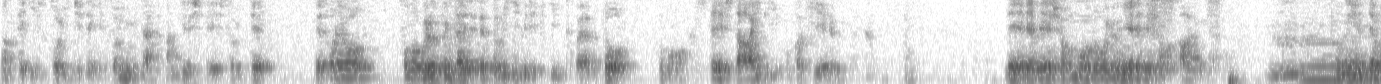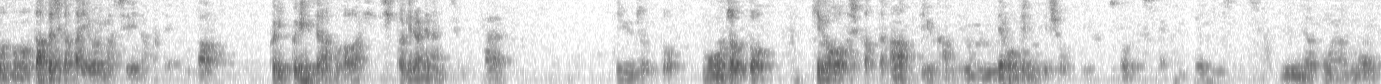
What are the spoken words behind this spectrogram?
なんかテキスト1、テキスト2みたいな感じで指定しておいて、で、それを、そのグループに対してセットビジビリティとかやると、その指定した ID が消えるみたいな。で、エレベーションも同様にエレベーションが変わるみたいな。去年でもその2つしか対応今していなくて、あ、クリックリスナーとかは引っ掛けられないんですよ。はい。っていうちょっと、もうちょっと機能が欲しかったかなっていう感じうんでも便利でしょうっていう。そうですね。便利そうです。便利だと思います。もう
